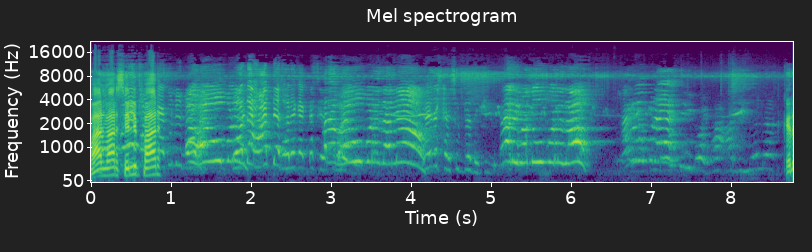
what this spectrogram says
মার মার স্লিপ মার। কেন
